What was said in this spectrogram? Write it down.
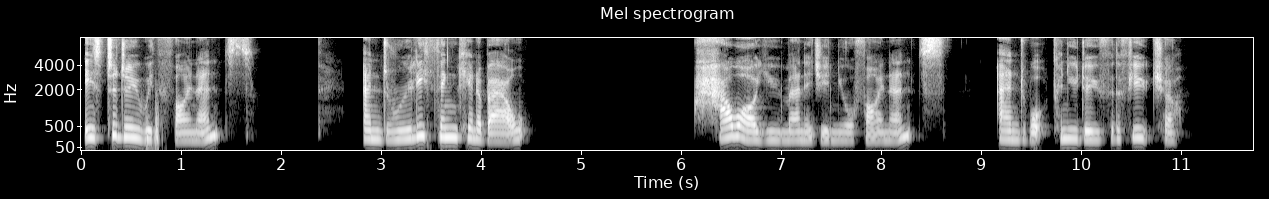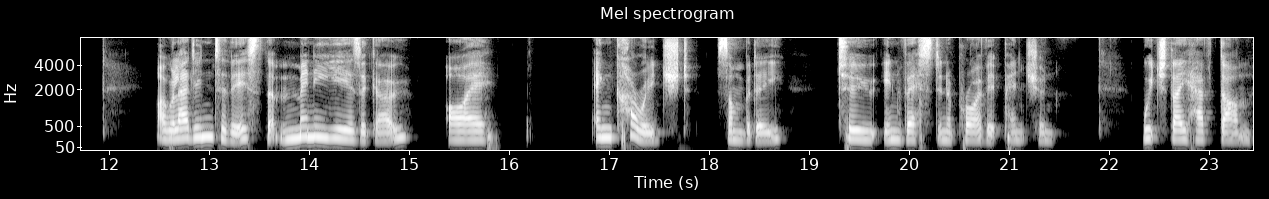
is to do with finance and really thinking about how are you managing your finance and what can you do for the future. I will add into this that many years ago I encouraged somebody to invest in a private pension, which they have done.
